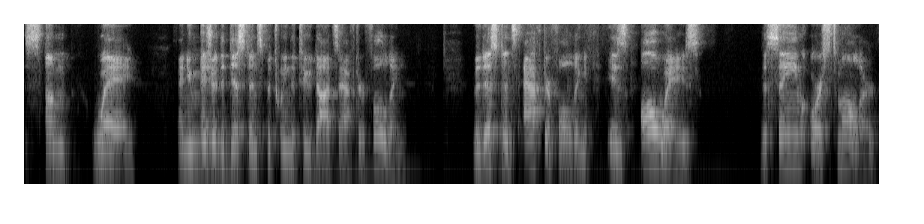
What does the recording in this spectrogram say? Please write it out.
some way, and you measure the distance between the two dots after folding. The distance after folding is always the same or smaller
